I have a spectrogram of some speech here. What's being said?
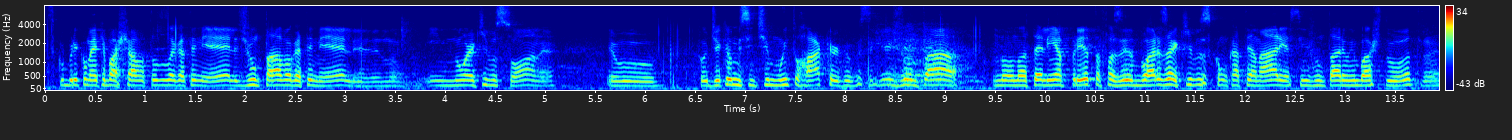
Descobrir como é que baixava todos os HTMLs, juntava HTML no, em num arquivo só, né? Eu, foi o dia que eu me senti muito hacker, que eu consegui juntar no- na telinha preta, fazer vários arquivos concatenarem, assim, juntarem um embaixo do outro, né?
